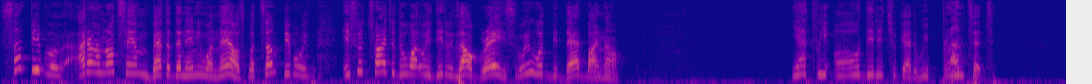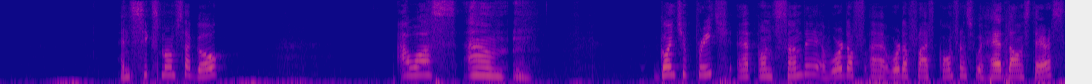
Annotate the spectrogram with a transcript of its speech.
Some people, I don't, I'm not saying I'm better than anyone else, but some people if you try to do what we did without grace, we would be dead by now. Yet we all did it together. We planted. And six months ago, I was um, going to preach at, on Sunday a Word of uh, Word of Life conference we had downstairs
